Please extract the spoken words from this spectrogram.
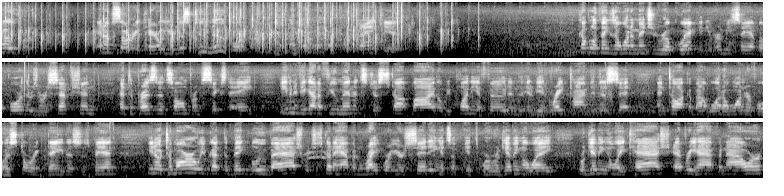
Cofer. And I'm sorry, Carol, you're just too new for me. Thank you. A Couple of things I want to mention real quick, and you've heard me say it before, there's a reception at the President's Home from 6 to 8. Even if you got a few minutes, just stop by, there'll be plenty of food, and it'll be a great time to just sit and talk about what a wonderful historic day this has been. You know, tomorrow we've got the Big Blue Bash, which is going to happen right where you're sitting. It's a, it's, where we're giving away, we're giving away cash every half an hour,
